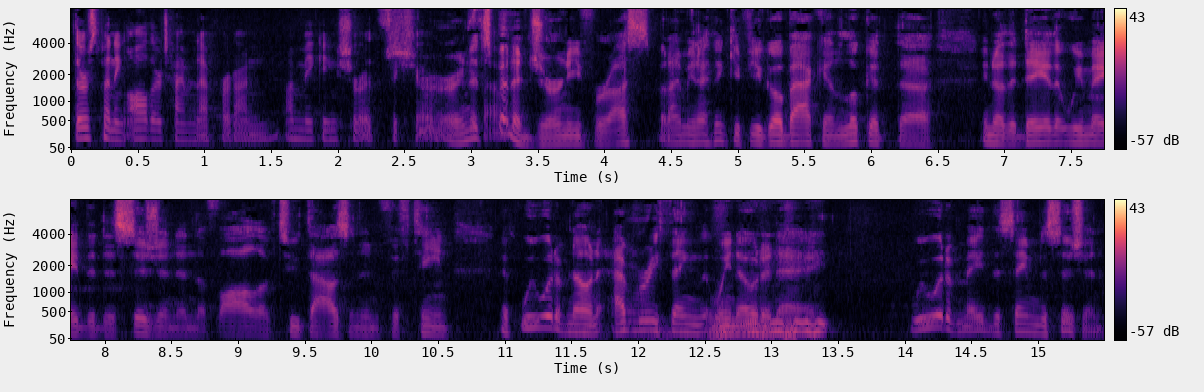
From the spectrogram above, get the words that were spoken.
they're spending all their time and effort on on making sure it's secure. Sure, and it's been a journey for us. But I mean, I think if you go back and look at the, you know, the day that we made the decision in the fall of 2015, if we would have known everything that we know today, we would have made the same decision.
